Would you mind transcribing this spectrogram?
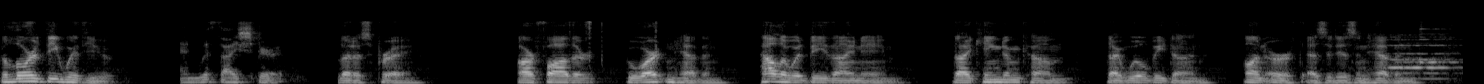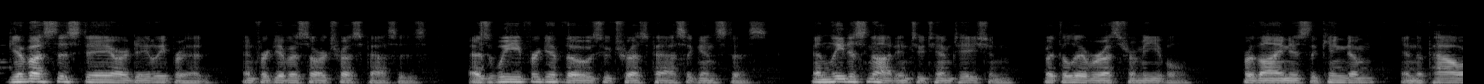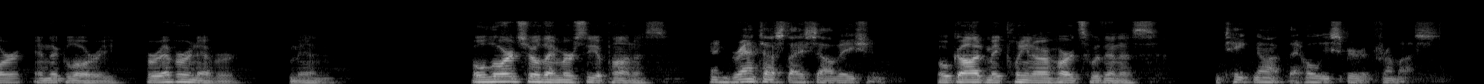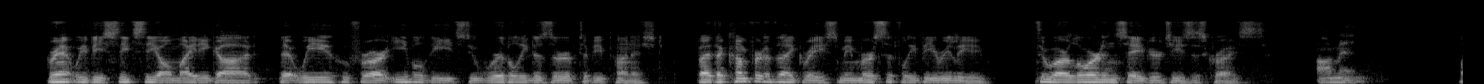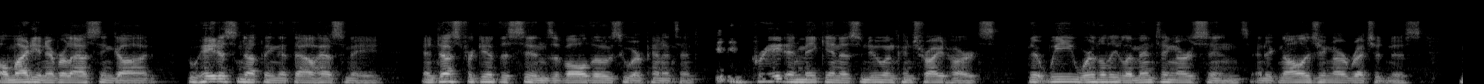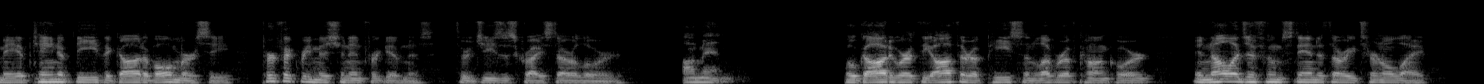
The Lord be with you. And with thy spirit. Let us pray. Our Father, who art in heaven, hallowed be thy name. Thy kingdom come, thy will be done, on earth as it is in heaven. Give us this day our daily bread, and forgive us our trespasses, as we forgive those who trespass against us. And lead us not into temptation, but deliver us from evil. For thine is the kingdom, and the power, and the glory, forever and ever. Amen. O Lord, show thy mercy upon us. And grant us thy salvation. O God, make clean our hearts within us. and take not thy Holy Spirit from us. Grant, we beseech thee, Almighty God, that we who for our evil deeds do worthily deserve to be punished, by the comfort of thy grace may mercifully be relieved, through our Lord and Saviour Jesus Christ. Amen. Almighty and everlasting God, who hatest nothing that thou hast made, and dost forgive the sins of all those who are penitent, create and make in us new and contrite hearts, that we, worthily lamenting our sins and acknowledging our wretchedness, may obtain of thee, the God of all mercy, perfect remission and forgiveness, through Jesus Christ our Lord. Amen. O God, who art the author of peace and lover of concord, in knowledge of whom standeth our eternal life,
